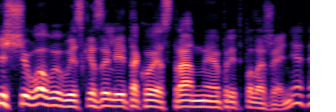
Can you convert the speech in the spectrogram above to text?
«Из чего вы высказали такое странное предположение?»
